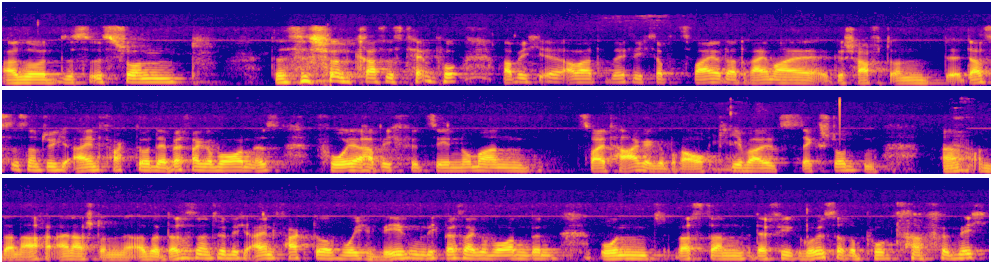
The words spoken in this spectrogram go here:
Also das ist schon, das ist schon ein krasses Tempo. Habe ich äh, aber tatsächlich, ich glaube, zwei oder dreimal geschafft. Und äh, das ist natürlich ein Faktor, der besser geworden ist. Vorher habe ich für zehn Nummern zwei Tage gebraucht, ja. jeweils sechs Stunden. Ja, und danach in einer Stunde. Also das ist natürlich ein Faktor, wo ich wesentlich besser geworden bin. Und was dann der viel größere Punkt war für mich,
